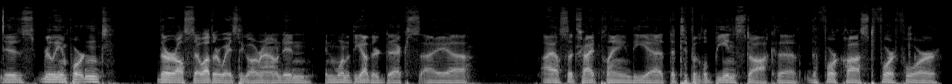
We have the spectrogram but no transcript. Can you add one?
is really important there are also other ways to go around. In in one of the other decks, I uh, I also tried playing the uh, the typical beanstalk, the the four cost four four.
